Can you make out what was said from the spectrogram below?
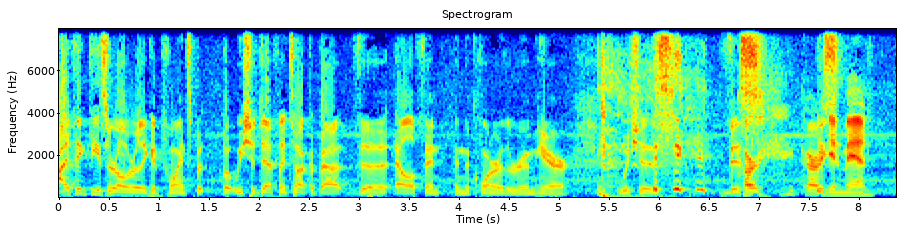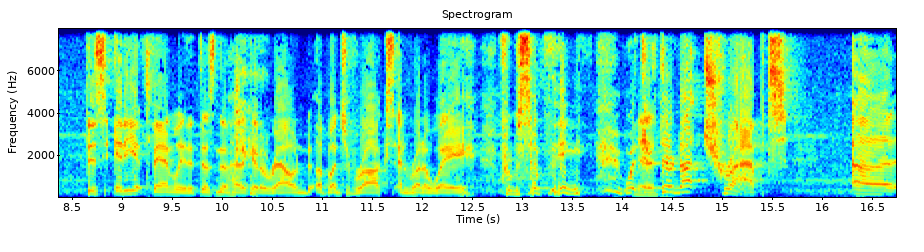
I think these are all really good points, but but we should definitely talk about the elephant in the corner of the room here, which is this Car- Cardigan this- Man. this idiot family that doesn't know how to get around a bunch of rocks and run away from something. With- Yeah. They're not trapped. Uh,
